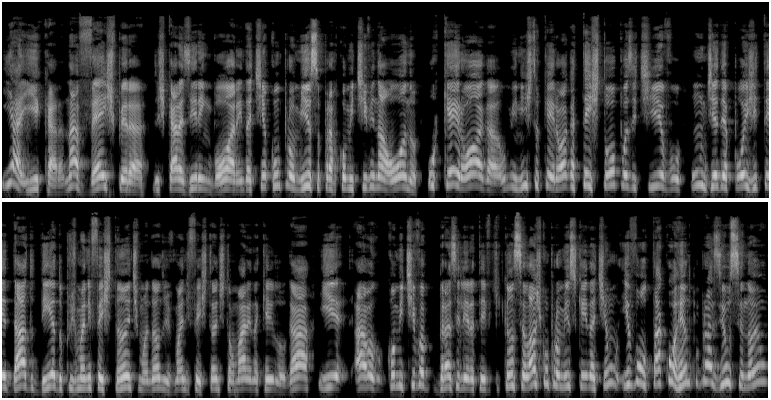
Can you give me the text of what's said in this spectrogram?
E aí, cara, na véspera dos caras irem embora, ainda tinha compromisso para comitiva na ONU. O Queiroga, o ministro Queiroga testou positivo um dia depois de ter dado dedo para os manifestantes, mandando os manifestantes tomarem naquele lugar. E a comitiva brasileira teve que cancelar os compromissos que ainda tinham e voltar correndo pro Brasil, senão iam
